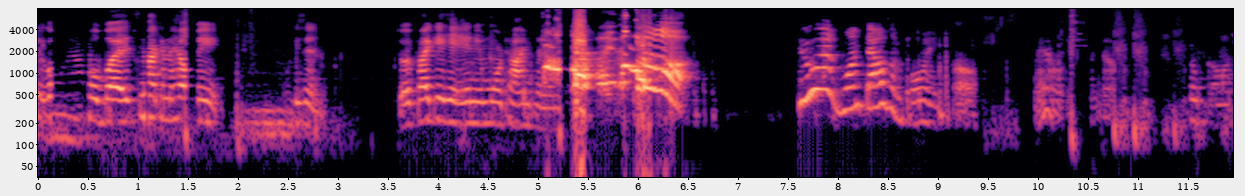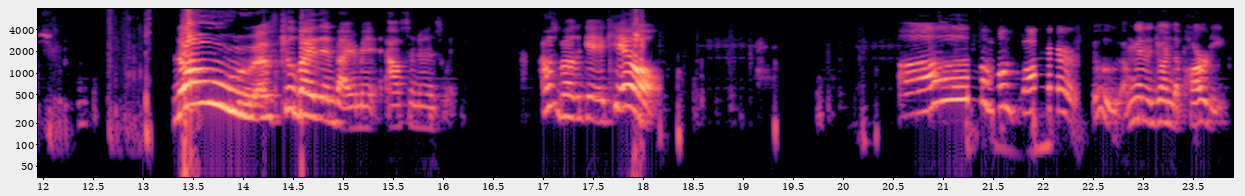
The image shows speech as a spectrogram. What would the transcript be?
I got an apple, but it's not gonna help me. Poison. So if I get hit any more times, then I'm. who has one thousand points? Oh, I don't even know. Oh gosh. No! I was killed by the environment, also known as witch. I was about to get a kill. Oh, I'm on fire. Ooh, I'm gonna join the party.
